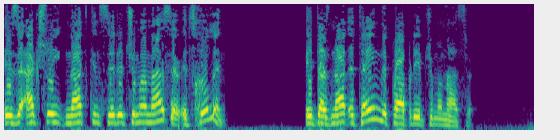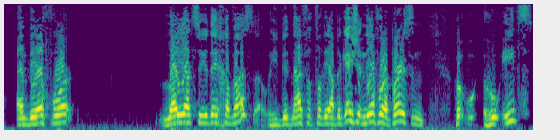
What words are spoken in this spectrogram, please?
is actually not considered Chuma Maser. It's Chulin. It does not attain the property of Chuma Maser. And therefore. He did not fulfill the obligation. Therefore, a person who, who eats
